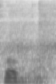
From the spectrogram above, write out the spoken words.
చూద్దాం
